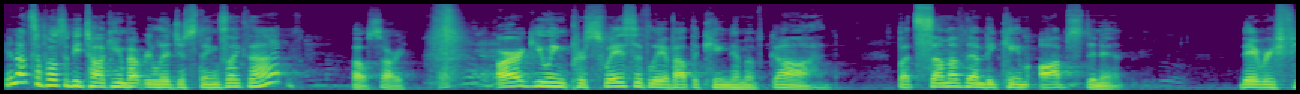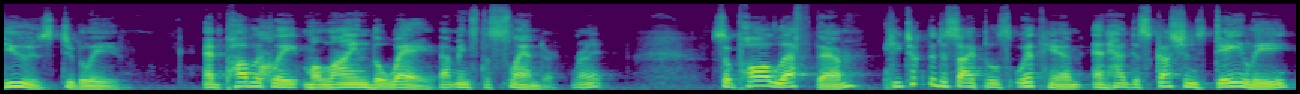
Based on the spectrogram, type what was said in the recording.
You're not supposed to be talking about religious things like that. Oh, sorry. Arguing persuasively about the kingdom of God. But some of them became obstinate. They refused to believe and publicly maligned the way. That means to slander, right? So Paul left them. He took the disciples with him and had discussions daily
